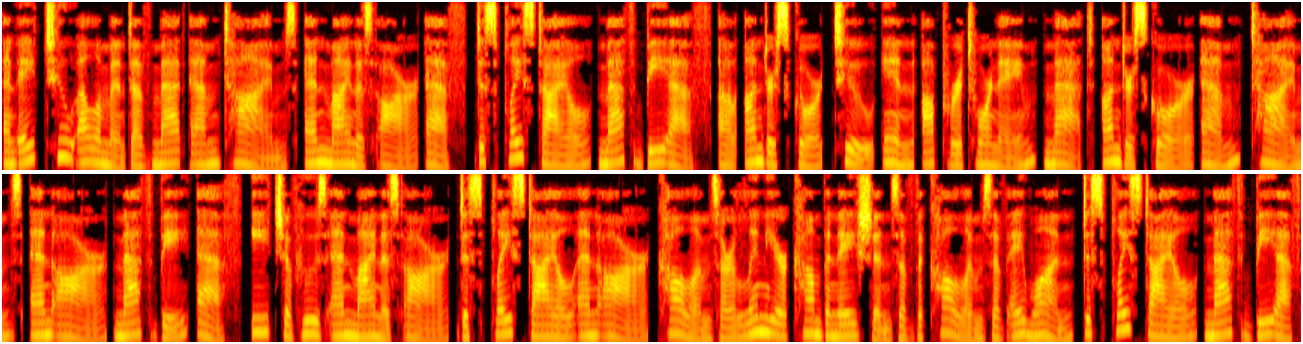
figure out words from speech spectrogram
and a two element of mat M times n minus R F display style math BF a underscore two in operator name mat underscore M times n R math B F each of whose n minus R display style n R columns are linear combinations of the column columns of A1 display style math BF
